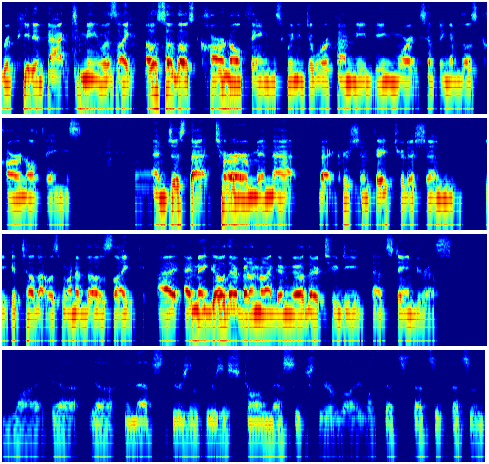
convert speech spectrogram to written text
repeated back to me was like, oh, so those carnal things, we need to work on me being more accepting of those carnal things, and just that term in that that Christian faith tradition, you could tell that was one of those like, I, I may go there, but I'm not going to go there too deep. That's dangerous. Right. Yeah. Yeah. And that's there's a there's a strong message there, right? Like that's that's a that's a,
